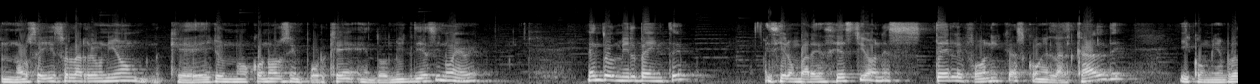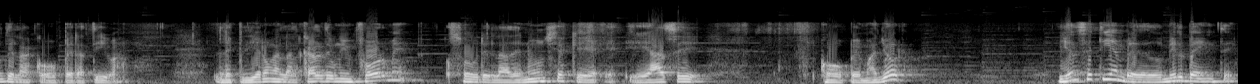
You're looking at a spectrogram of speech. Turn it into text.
no se hizo la reunión, que ellos no conocen por qué en 2019, en 2020 hicieron varias gestiones telefónicas con el alcalde y con miembros de la cooperativa. Le pidieron al alcalde un informe sobre la denuncia que eh, hace Cope Mayor. Y en septiembre de 2020,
